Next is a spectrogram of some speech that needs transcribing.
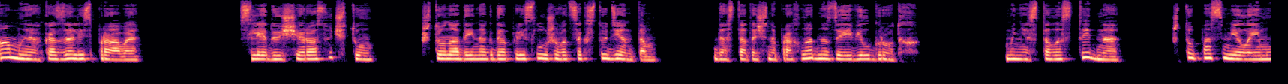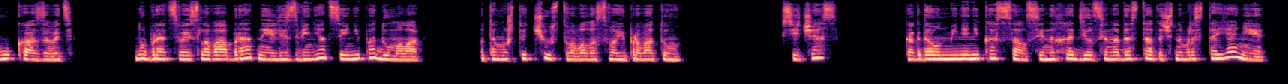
а мы оказались правы. В следующий раз учту, что надо иногда прислушиваться к студентам, достаточно прохладно заявил Гротх. Мне стало стыдно, что посмела ему указывать, но брать свои слова обратно или извиняться и не подумала, потому что чувствовала свою правоту. Сейчас, когда он меня не касался и находился на достаточном расстоянии,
